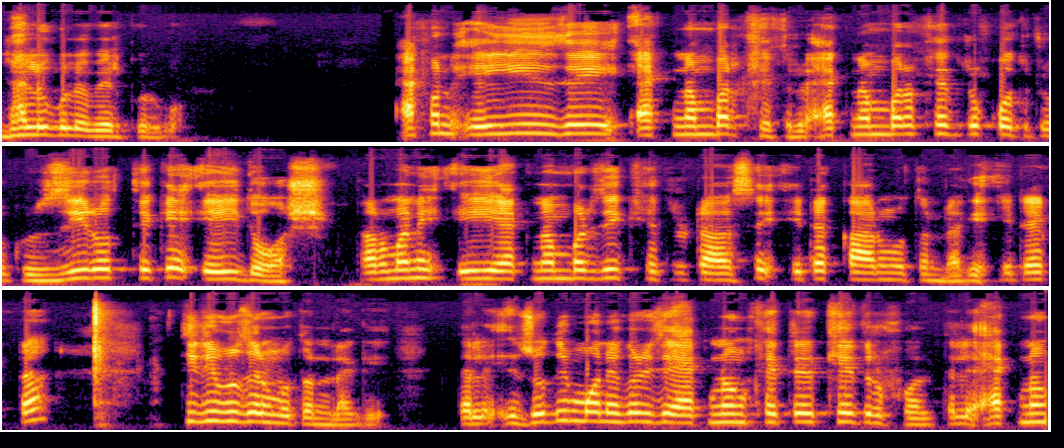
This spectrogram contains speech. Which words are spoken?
ভ্যালুগুলো বের করব। এখন এই যে এক নাম্বার ক্ষেত্র, এক নাম্বার ক্ষেত্র কতটুকু? জিরো থেকে এই দশ। তার মানে এই এক নাম্বার যে ক্ষেত্রটা আছে, এটা কার মতন লাগে? এটা একটা ত্রিভুজের মতন লাগে। তাহলে যদি মনে করি যে এক নং ক্ষেত্রের ক্ষেত্রফল, তাহলে এক নং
